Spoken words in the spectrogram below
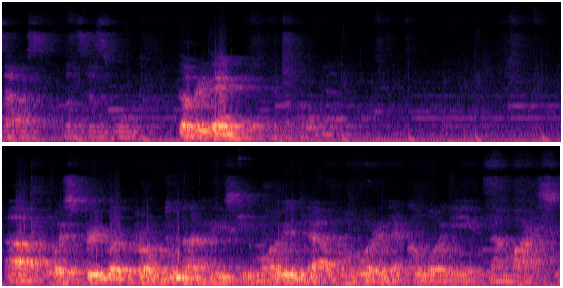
Зараз оце звук. Добрий день. А, ось приклад промпту на англійській мові для обговорення колонії на Марсі.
